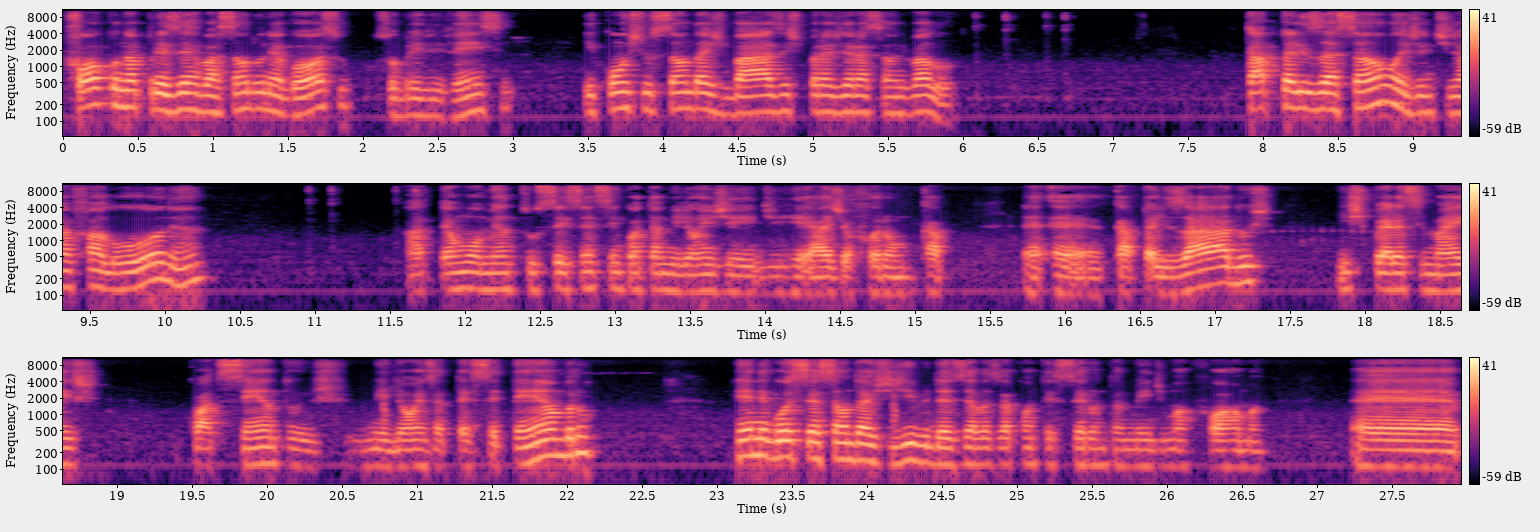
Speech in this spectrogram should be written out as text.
Foco na preservação do negócio, sobrevivência e construção das bases para a geração de valor. Capitalização, a gente já falou, né? Até o momento, 650 milhões de, de reais já foram cap, é, é, capitalizados. Espera-se mais 400 milhões até setembro. Renegociação das dívidas, elas aconteceram também de uma forma é,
